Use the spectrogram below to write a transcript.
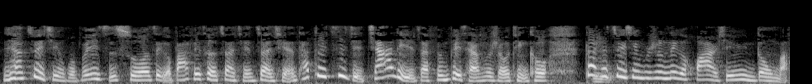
你看最近我们一直说这个巴菲特赚钱赚钱，他对自己家里在分配财富的时候挺抠，但是最近不是那个华尔街运动嘛，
